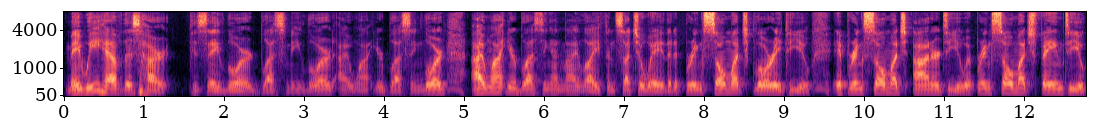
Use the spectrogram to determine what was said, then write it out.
may we have this heart to say, Lord, bless me. Lord, I want your blessing. Lord, I want your blessing on my life in such a way that it brings so much glory to you. It brings so much honor to you. It brings so much fame to you.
